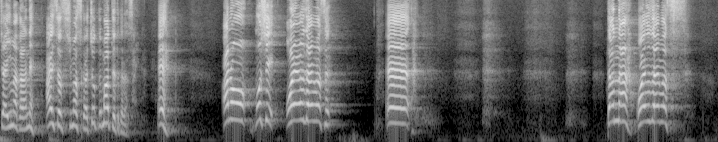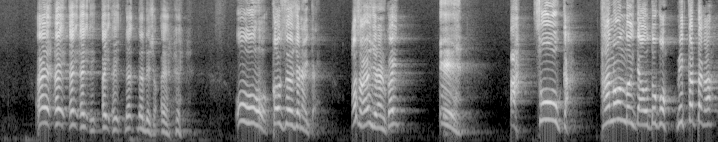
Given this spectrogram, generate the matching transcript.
じゃあ今からね、挨拶しますからちょっと待っててください。ええ？あの、もし、おはようございます。えー、旦那、おはようございます。はい、はい、はい、はい、はい、はい、な、なんでしょう。ええ。おお、関西じゃないかい。朝早いんじゃないのかい？ええあ、そうか。頼んどいた男、めっかったか？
